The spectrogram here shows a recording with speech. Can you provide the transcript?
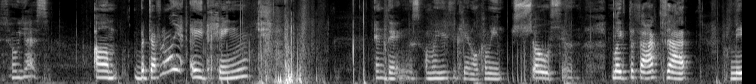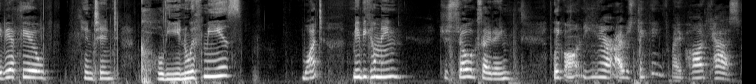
So yes, um, but definitely a change in things on my YouTube channel coming so soon. Like the fact that maybe a few hint hint clean with me's. What? Maybe coming? Just so exciting. Like on here, I was thinking for my podcast,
